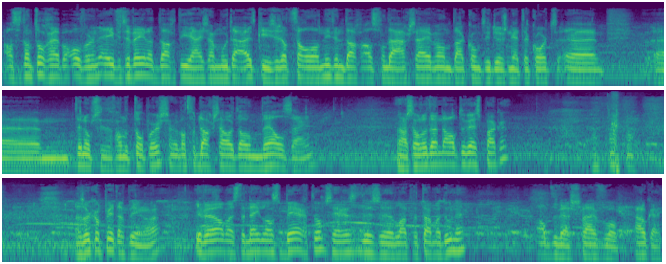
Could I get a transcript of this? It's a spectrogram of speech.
Als we het dan toch hebben over een eventuele dag die hij zou moeten uitkiezen... dat zal dan niet een dag als vandaag zijn, want daar komt hij dus net tekort uh, ten opzichte van de toppers. Wat voor dag zou het dan wel zijn? Nou, zullen we dan de Alpe West pakken? dat is ook een pittig ding, hoor. Jawel, maar het is de Nederlandse berg, toch, zeggen ze. Dus laten we het dan maar doen, hè? Alpe West, schrijven we op. Oké. Okay.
